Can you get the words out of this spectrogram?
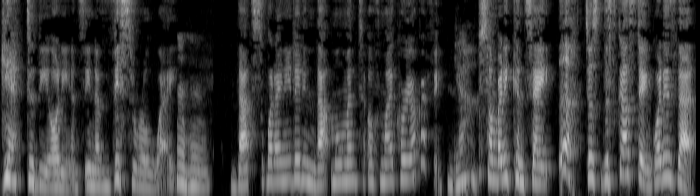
get to the audience in a visceral way. Mm-hmm. That's what I needed in that moment of my choreography. Yeah. Somebody can say, Ugh, just disgusting. What is that?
